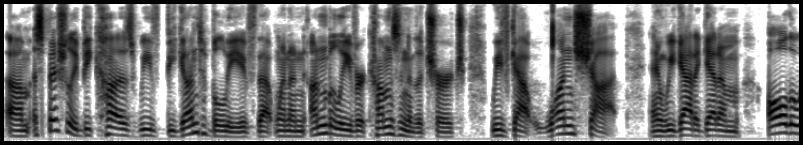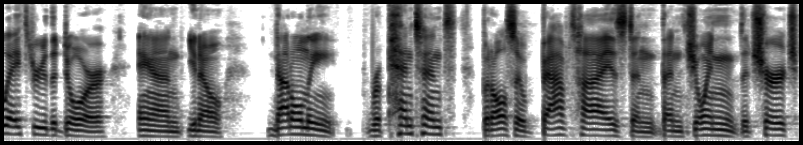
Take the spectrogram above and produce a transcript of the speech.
um, especially because we've begun to believe that when an unbeliever comes into the church, we've got one shot, and we got to get them all the way through the door, and you know, not only repentant but also baptized and then join the church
